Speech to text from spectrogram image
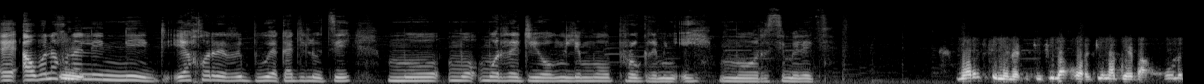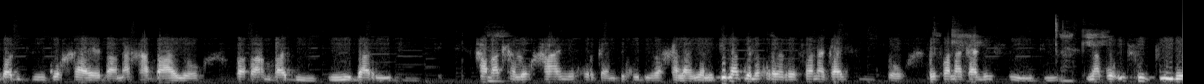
um a o bona go na le need ya gore re bue ka dilo tse mo mo mo radiong le mo programming e mo re semeletse mo re semeletse ke fila gore ke nako e bagolo ba dutseng ko gae bana ga bayo ba bangwe ba ditse ba reditse ga ba tlhaloganye gore kante go diragalang yana ke nako e le gore re fana ka kitso re fana ka lesedi. Nako e fetile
